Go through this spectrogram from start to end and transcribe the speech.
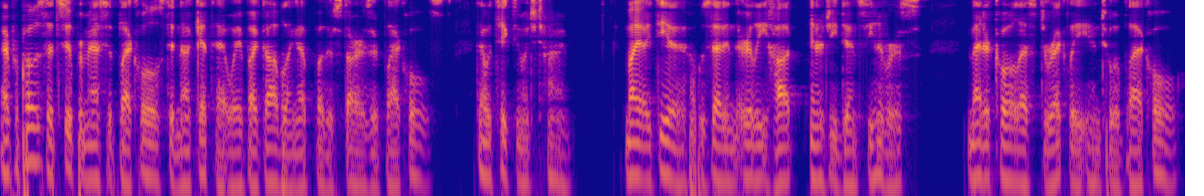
I proposed that supermassive black holes did not get that way by gobbling up other stars or black holes. That would take too much time. My idea was that in the early hot, energy dense universe, matter coalesced directly into a black hole,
